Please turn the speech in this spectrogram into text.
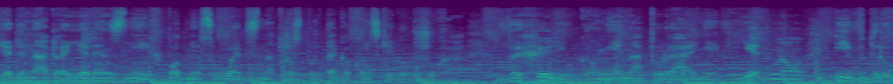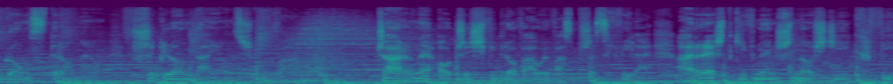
Kiedy nagle jeden z nich podniósł łeb z nadrozprutego końskiego brzucha, wychylił go nienaturalnie w jedną i w drugą stronę, przyglądając się wam. Czarne oczy świdrowały was przez chwilę, a resztki wnętrzności i krwi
